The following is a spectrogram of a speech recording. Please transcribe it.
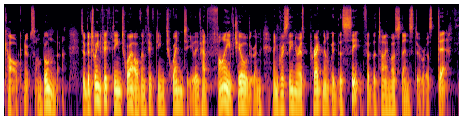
Karl Knutsson Bonde. So between 1512 and 1520, they've had five children, and Christina is pregnant with the sixth at the time of Sten Sture's death.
